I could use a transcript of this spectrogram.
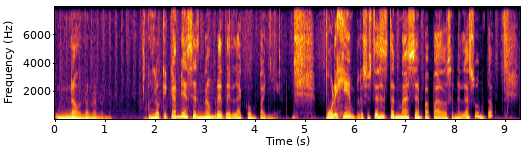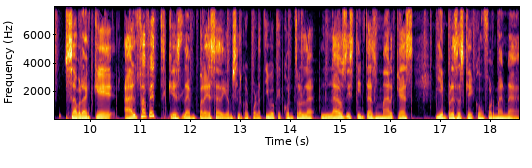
No, no, no, no, no. Lo que cambia es el nombre de la compañía. Por ejemplo, si ustedes están más empapados en el asunto, sabrán que Alphabet, que es la empresa, digamos, el corporativo que controla las distintas marcas y empresas que conforman a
